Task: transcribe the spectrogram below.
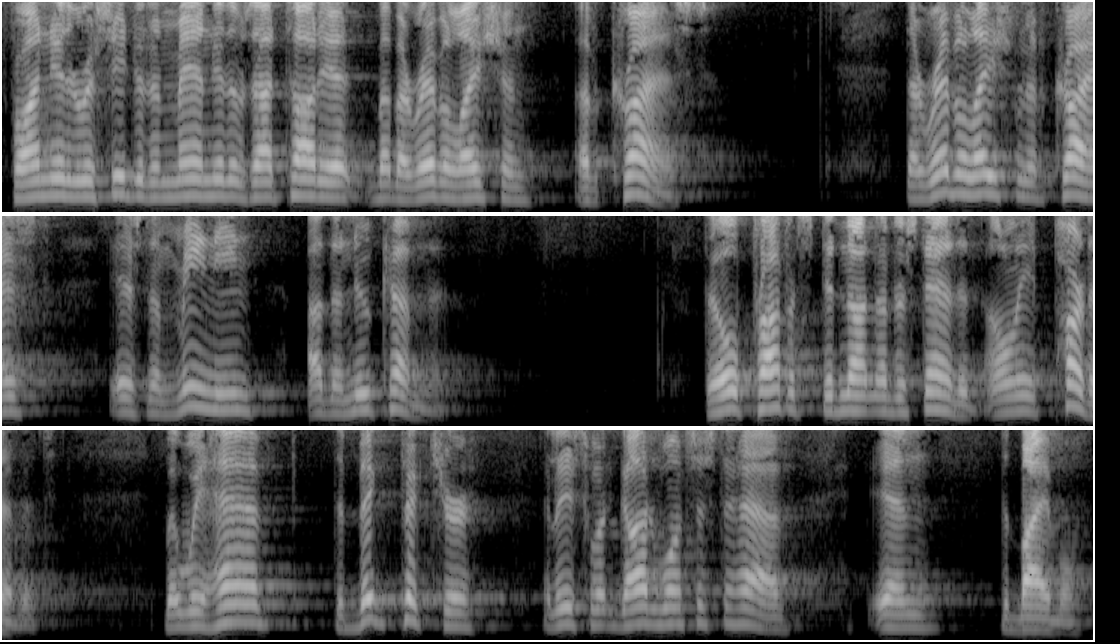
For I neither received it of man, neither was I taught it, but by revelation of Christ. The revelation of Christ is the meaning of the new covenant. The old prophets did not understand it, only part of it. But we have the big picture, at least what God wants us to have in the Bible.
